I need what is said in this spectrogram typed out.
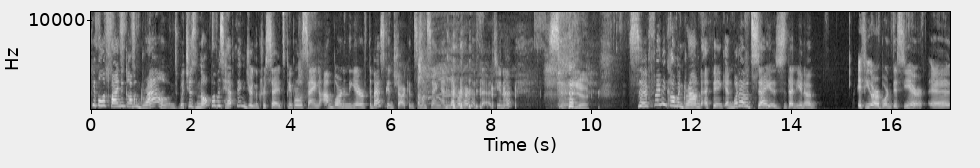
people are finding common ground, which is not what was happening during the Crusades. People were saying, I'm born in the year of the basking shark, and someone saying, I'd never heard of that, you know? Yeah. So finding common ground, I think, and what I would say is that you know, if you are born this year uh,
